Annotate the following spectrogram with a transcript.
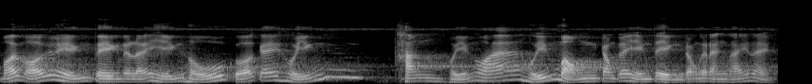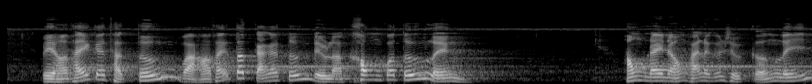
Mỗi mỗi cái hiện tiền này là hiện hữu của cái huyễn thân, huyễn hóa, huyễn mộng trong cái hiện tiền, trong cái đang thấy này. Vì họ thấy cái thật tướng và họ thấy tất cả các tướng đều là không có tướng liền. Không, đây là không phải là cái sự cưỡng lý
